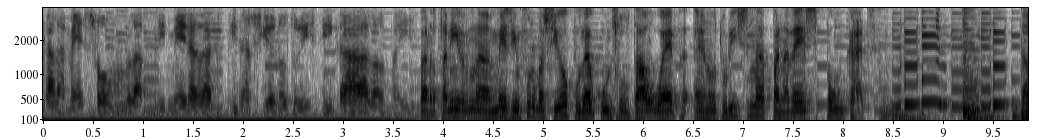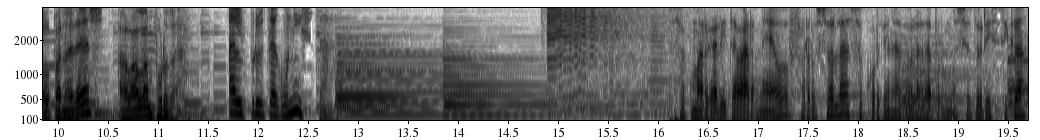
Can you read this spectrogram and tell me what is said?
que a més som la primera destinació no turística del país. Per tenir-ne més informació podeu consultar el web enoturismepenedès.cat del Penedès a l'Alt Empordà. El protagonista. Soc Margarita Barneu Ferrusola, soc coordinadora de promoció turística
